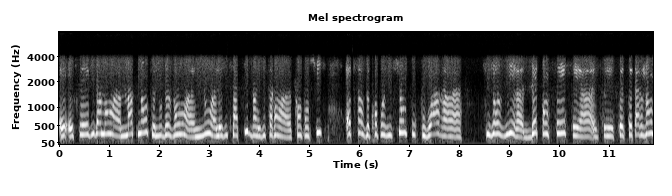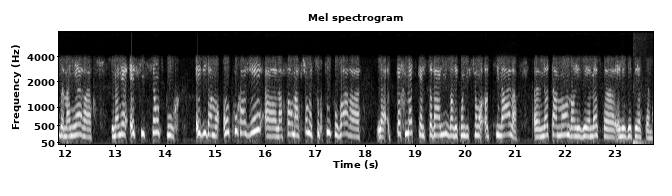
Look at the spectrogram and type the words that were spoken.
Et, c'est évidemment maintenant que nous devons, nous législatifs, dans les différents cantons suisses, être force de proposition pour pouvoir, si j'ose dire, dépenser ces, cet argent de manière de manière efficiente pour évidemment encourager euh, la formation, mais surtout pouvoir euh, permettre qu'elle se réalise dans des conditions optimales, euh, notamment dans les EMS et les EPSM.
